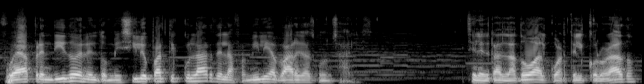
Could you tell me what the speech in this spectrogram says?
fue aprendido en el domicilio particular de la familia Vargas González. Se le trasladó al cuartel Colorado,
